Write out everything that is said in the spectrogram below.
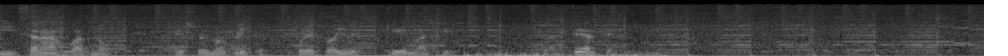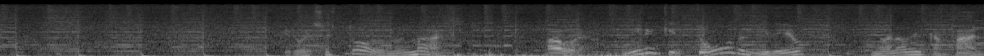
y salgan a jugar. No, eso no aplica. Por eso hay un esquema que plantea el técnico. Pero eso es todo, no hay más. Ahora, miren que todo el video no ha de campana.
